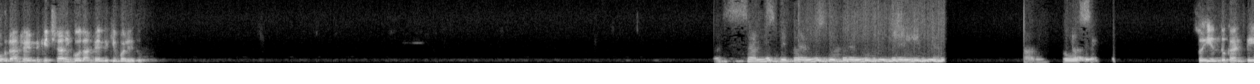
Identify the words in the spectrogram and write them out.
ఒక దాంట్లో ఎందుకు ఇచ్చినా ఇంకో దాంట్లో ఎందుకు ఇవ్వలేదు? Cells sorry, rows. సో ఎందుకంటే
